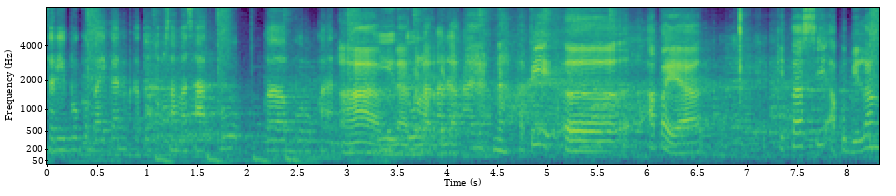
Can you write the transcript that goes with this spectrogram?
seribu kebaikan ketutup sama satu keburukan Ah, benar benar benar. Nah, tapi eh, apa ya? Kita sih aku bilang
